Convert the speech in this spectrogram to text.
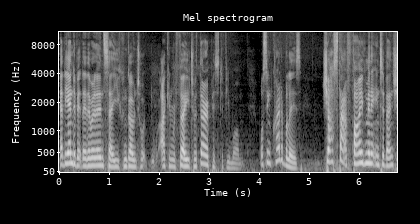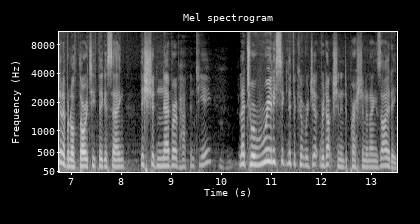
at the end of it, they, they would then say, You can go and talk, I can refer you to a therapist if you want. What's incredible is just that five minute intervention of an authority figure saying, This should never have happened to you, led to a really significant reju- reduction in depression and anxiety.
